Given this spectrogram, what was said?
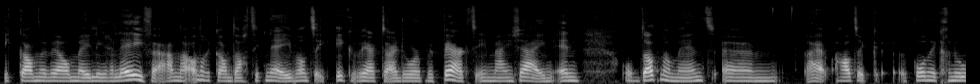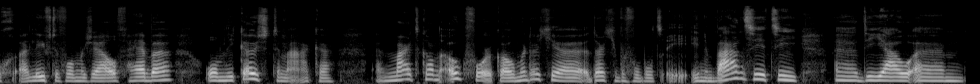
ik kan er wel mee leren leven. Aan de andere kant dacht ik nee, want ik, ik werd daardoor beperkt in mijn zijn. En op dat moment um, had ik, kon ik genoeg eh, liefde voor mezelf hebben om die keuze te maken. Eh, maar het kan ook voorkomen dat je, dat je bijvoorbeeld in een baan zit die, die jou. Um,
